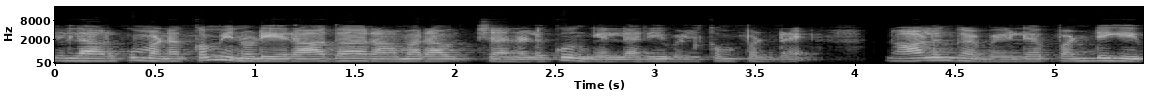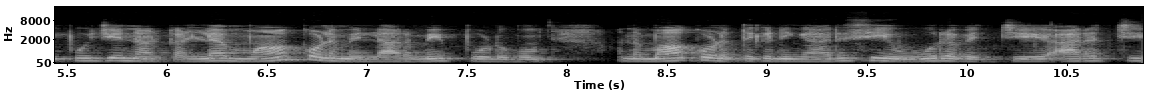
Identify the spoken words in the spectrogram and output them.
எல்லாருக்கும் வணக்கம். என்னுடைய ராதா ராமராவ் சேனலுக்கு உங்கள் எல்லாரையும் வெல்கம் பண்ணுறேன் நாளுங்கிழமையில் பண்டிகை பூஜை நாட்களில் மாக்கோளம் எல்லாருமே போடுவோம். அந்த மாக்கோளத்துக்கு நீங்கள் அரிசியை ஊற வச்சு அரைச்சி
